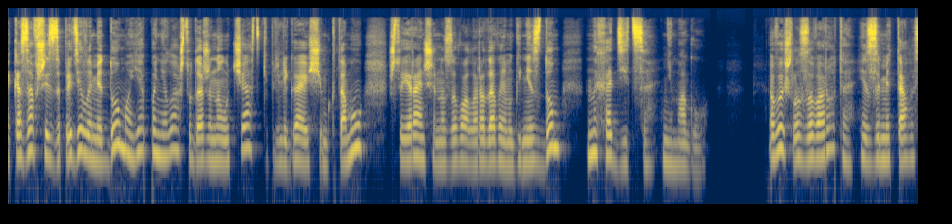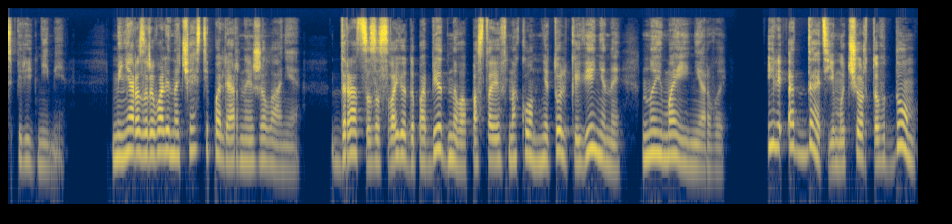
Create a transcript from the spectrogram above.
Оказавшись за пределами дома, я поняла, что даже на участке, прилегающем к тому, что я раньше называла родовым гнездом, находиться не могу. Вышла за ворота и заметалась перед ними. Меня разрывали на части полярные желания. Драться за свое до победного, поставив на кон не только Венины, но и мои нервы. Или отдать ему чертов дом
